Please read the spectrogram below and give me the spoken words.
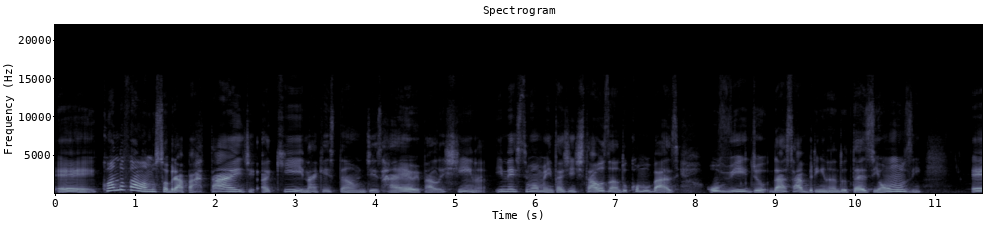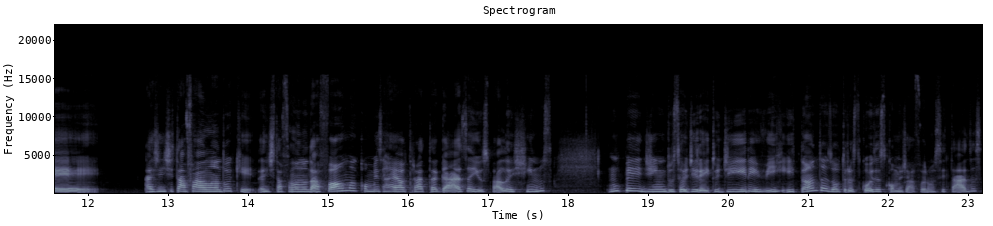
é, quando falamos sobre apartheid aqui na questão de Israel e Palestina, e nesse momento a gente está usando como base o vídeo da Sabrina do Tese 11, é, a gente está falando o quê? A gente está falando da forma como Israel trata Gaza e os palestinos, impedindo seu direito de ir e vir e tantas outras coisas, como já foram citadas,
